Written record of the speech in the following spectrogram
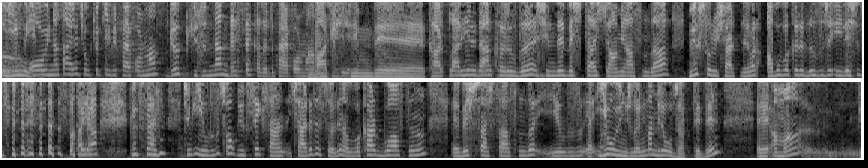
İyiymiş. oynasaydı çok çok iyi bir performans. Gökyüzünden destek alırdı performans Bak için diye. şimdi kartlar yeniden karıldı. Şimdi Beşiktaş camiasında büyük soru işaretleri var. Abu Bakar'ı hızlıca iyileştirin sahaya lütfen. Çünkü yıldızı çok yüksek. Sen içeride de söyledin. Abu Bakar bu haftanın e, Beşiktaş sahasında yıldızı yani iyi oyuncularından biri olacak dedin. E, ama e,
